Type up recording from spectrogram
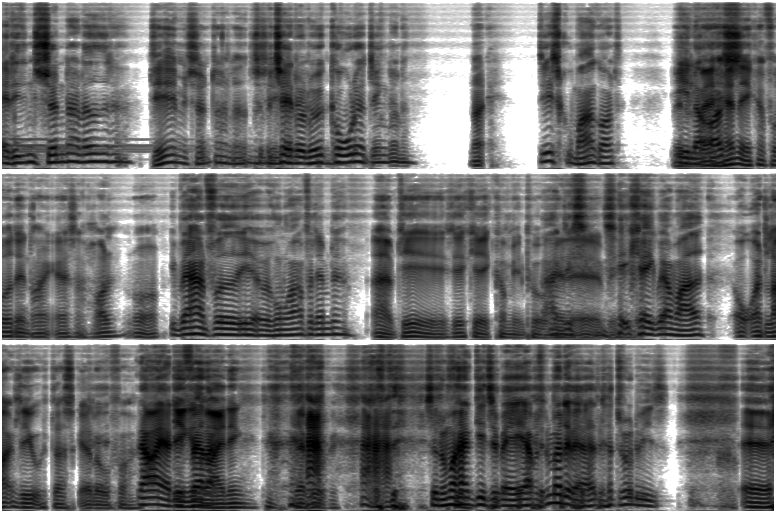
Er det din søn, der har lavet det der? Det er min søn, der har lavet den Så betaler du ikke koda af jinglerne? Nej. Det er sgu meget godt. Men Eller hvad også- han ikke har fået, den dreng, altså hold nu op. Hvad har han fået i honorar for dem der? Ah, det, det kan jeg ikke komme ind på. Nej, men, det, øh, det kan ikke være meget. Over et langt liv, der skal jeg love for. Nå ja, det Ingen fatter. regning. Jeg kunne, Så nu må han give tilbage. Ja, så må det være, naturligvis. Øh,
